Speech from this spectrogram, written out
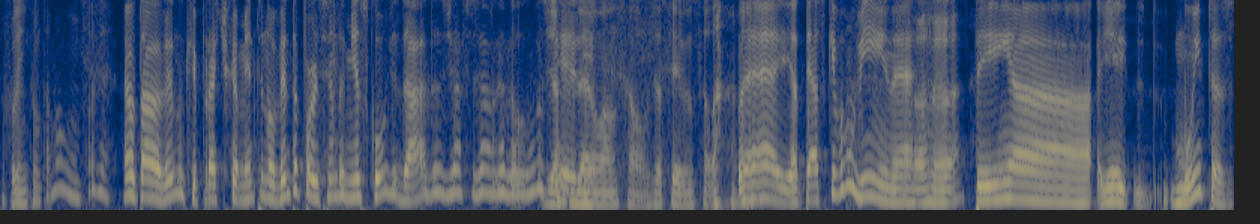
Eu falei, então tá bom, vamos fazer. Eu tava vendo que praticamente 90% das minhas convidadas já fizeram cabelo com você. Já fizeram ali. lá no salão, já teve no salão. É, e até as que vão vir, né? Aham. Tem a. E muitas,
